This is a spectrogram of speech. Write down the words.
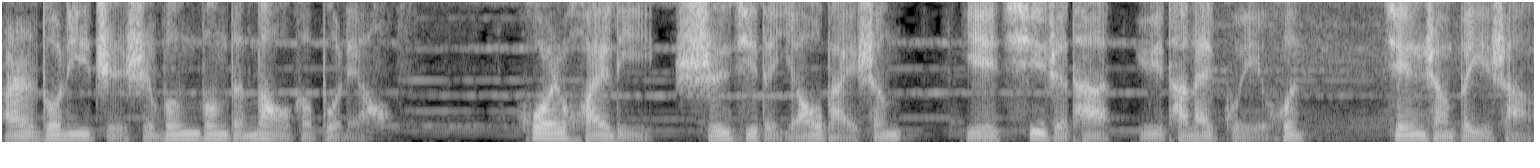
耳朵里只是嗡嗡的闹个不了。忽而怀里实际的摇摆声也气着他与他来鬼混，肩上背上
